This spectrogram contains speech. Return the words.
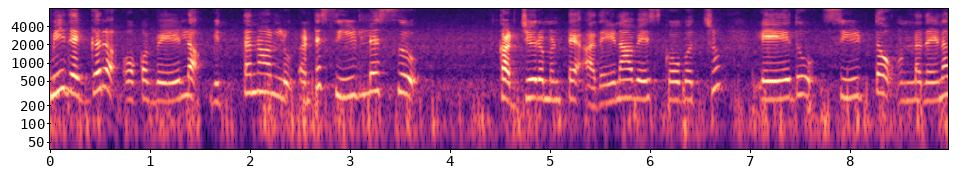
మీ దగ్గర ఒకవేళ విత్తనాలు అంటే సీడ్లెస్ ఖర్జూరం ఉంటే అదైనా వేసుకోవచ్చు లేదు సీడ్తో ఉన్నదైనా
